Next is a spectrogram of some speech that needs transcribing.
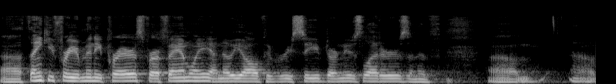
uh, thank you for your many prayers for our family. I know you all have received our newsletters and have um, uh,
